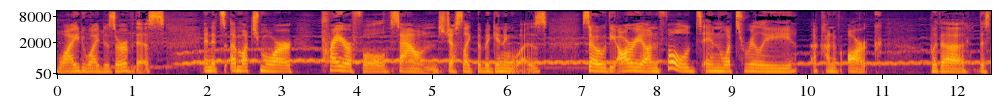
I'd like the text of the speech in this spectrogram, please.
Why do I deserve this? And it's a much more prayerful sound, just like the beginning was. So the aria unfolds in what's really a kind of arc with a this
